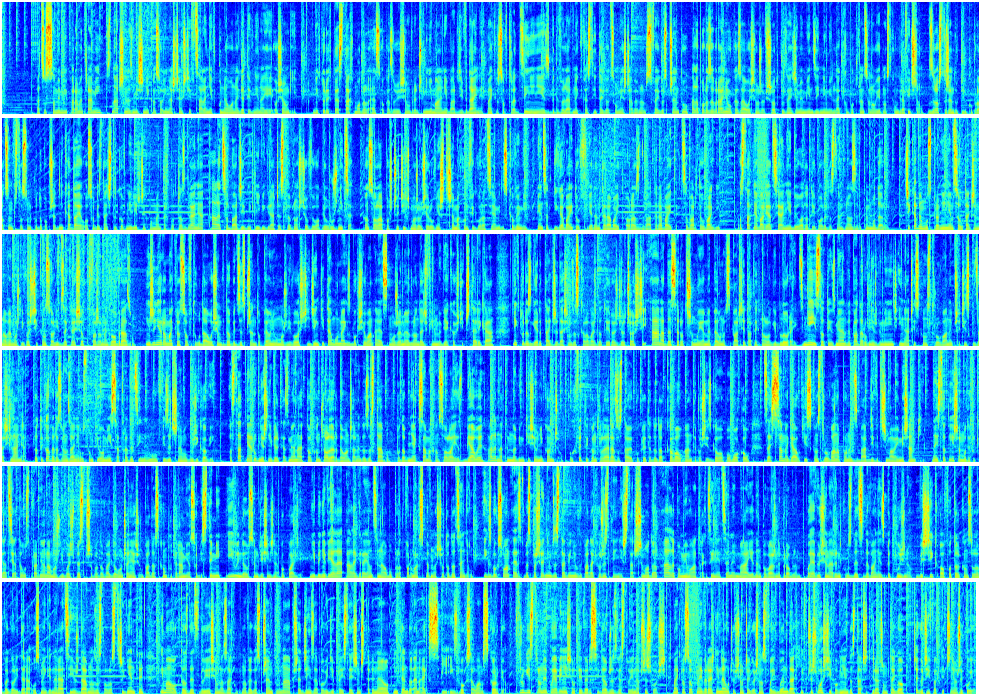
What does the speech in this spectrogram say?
A co z samymi parametrami? Znaczne zmniejszenie konsoli na szczęście wcale nie wpłynęło negatywnie na jej osiągi. W niektórych testach Model S okazuje się wręcz minimalnie bardziej wydajny. Microsoft tradycyjnie nie jest zbyt wylewny w kwestii tego, co umieszcza wewnątrz swojego sprzętu, ale po rozebraniu okazało się, że w środku znajdziemy m.in. lekko podkręconą jednostkę graficzną. Wzrosty rzędu kilku procent w stosunku do poprzednika dają o sobie znać tylko w nielicznych momentach podczas grania, ale co bardziej wnikliwi gracze z pewnością wyłapią różnicę. Konsola poszczycić może się również trzema konfiguracjami dyskowymi. 500 GB, 1 TB oraz 2 TB. Co warte uwagi, ostatnia wariacja nie była do tej pory dostępna w zwykłym modelu. Ciekawym usprawnieniem są także nowe możliwości konsoli w zakresie odtwarzanego obrazu. Inżynierom Microsoftu udało się wydobyć ze sprzętu pełnią możliwości, dzięki temu na Xboxie One S możemy oglądać filmy w jakości 4K, niektóre z gier także da się zeskalować do tej rozdzielczości, a na deser otrzymujemy pełne wsparcie dla technologii Blu-ray. Z mniej istotnych zmian wypada również wymienić inaczej skonstruowany przycisk zasilania. Dotykowe rozwiązanie ustąpiło miejsca tradycyjnemu fizycznemu guzikowi. Ostatnia, również niewielka zmiana to kontroler dołączany do zestawu. Podobnie jak sama konsola jest biały, ale na tym nowinki się nie kończą. Uchwyty kontrolera zostały pokryte dodatkową antypoślizgową powłoką, zaś same gałki skonstruowano ponoć z bardziej wytrzymałej mieszanki. Najistotniejsza modyfikacja to usprawniona możliwość bezprzewodowego łączenia się pada z komputerami osobistymi i Windowsem 10 na pokładzie. Niby niewiele, ale grający na obu platformach z pewnością to docenią. Xbox One S w bezpośrednim zestawieniu wypada korzystniej niż starszy model, ale pomimo atrakcyjnej ceny ma jeden poważny problem. Pojawił się na rynku zdecydowanie zbyt późno. Wyścig o fotel konsolowego lidera ósmej generacji już dawno został rozstrzygnięty i mało kto zdecyduje się na zakup nowego sprzętu na przeddzień zapowiedzi PlayStation 4 Neo, Nintendo NX i Xboxa One Scorpio. Z drugiej strony pojawienie się tej wersji dobrze zwiastuje na przyszłość. Microsoft najwyraźniej nauczył się czegoś na swoich błędach i w przyszłości powinien dostarczyć graczom tego, czego ci faktycznie oczekują.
